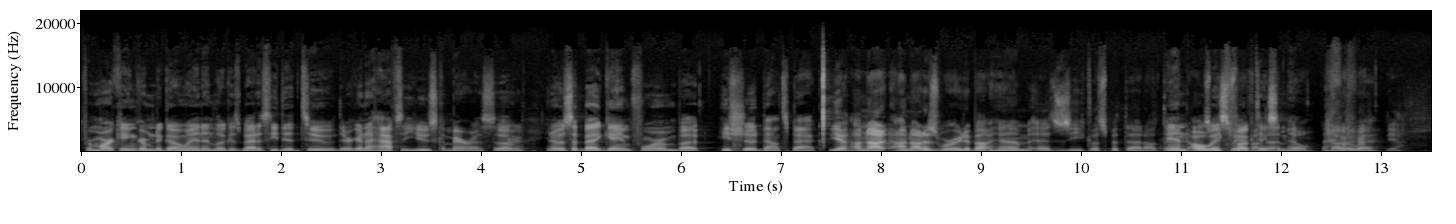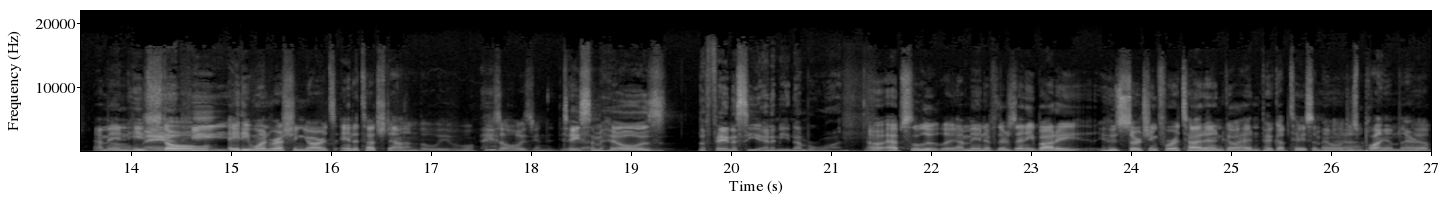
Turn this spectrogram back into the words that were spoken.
for Mark Ingram to go in and look as bad as he did too, they're going to have to use Kamara. So, Right. you know, it's a bad game for him, but he should bounce back. Yeah, I'm not I'm not as worried about him as Zeke. Let's put that out there. And Let's be always clear fuck about that. Taysom Hill, by the way. Yeah. I mean, Oh, he man, stole he- 81 rushing yards and a touchdown. Unbelievable. He's always going to do it. Taysom Hill is the fantasy enemy number one. Oh, absolutely. I mean, if there's anybody who's searching for a tight end, go ahead and pick up Taysom Hill and just play him there. Yep.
